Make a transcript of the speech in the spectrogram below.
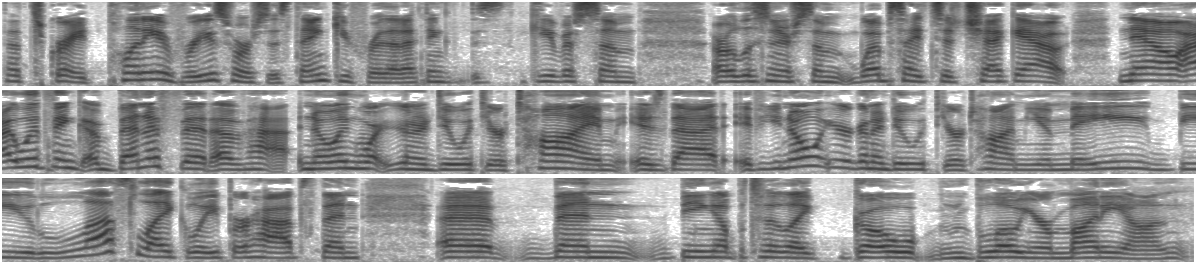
That's great. Plenty of resources. Thank you for that. I think this gave us some, our listeners, some websites to check out. Now, I would think a benefit of ha- knowing what you're going to do with your time is that if you know what you're going to do with your time, you may be less likely, perhaps, than uh, than being able to like go and blow your money on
